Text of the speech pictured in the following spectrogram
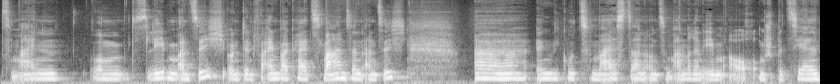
zum einen um das Leben an sich und den Vereinbarkeitswahnsinn an sich äh, irgendwie gut zu meistern und zum anderen eben auch, um speziell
